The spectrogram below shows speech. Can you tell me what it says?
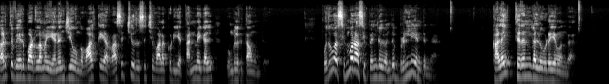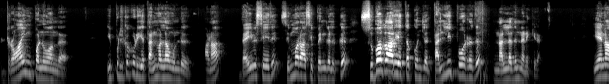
கருத்து வேறுபாடு இல்லாமல் இணைஞ்சு உங்கள் வாழ்க்கையை ரசித்து ருசித்து வாழக்கூடிய தன்மைகள் உங்களுக்கு தான் உண்டு. பொதுவாக சிம்மராசி பெண்கள் வந்து பிரில்லியண்ட்டுங்க கலைத்திறன்கள் உடையவங்க. ட்ராயிங் பண்ணுவாங்க. இப்படி இருக்கக்கூடிய தன்மைலாம் உண்டு. ஆனால் தயவுசெய்து சிம்மராசி பெண்களுக்கு சுபகாரியத்தை கொஞ்சம் தள்ளி போடுறது நல்லதுன்னு நினைக்கிறேன். ஏன்னா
